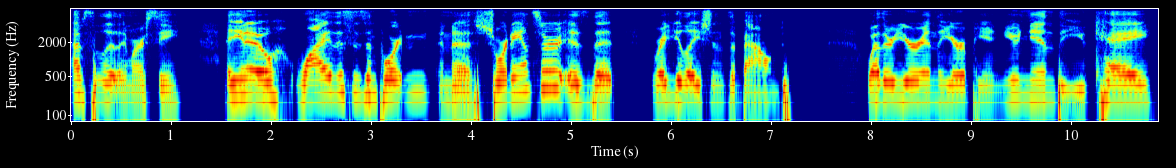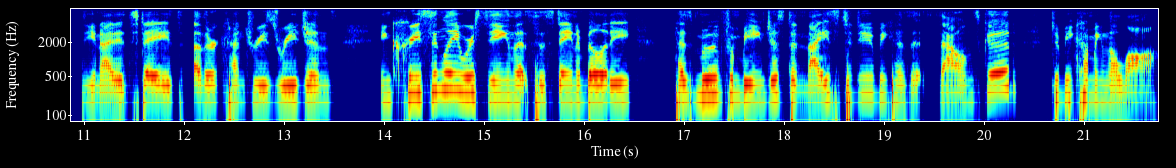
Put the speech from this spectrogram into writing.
Absolutely, Mercy. And you know, why this is important in a short answer is that regulations abound. Whether you're in the European Union, the UK, the United States, other countries, regions, increasingly we're seeing that sustainability has moved from being just a nice to do because it sounds good to becoming the law.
